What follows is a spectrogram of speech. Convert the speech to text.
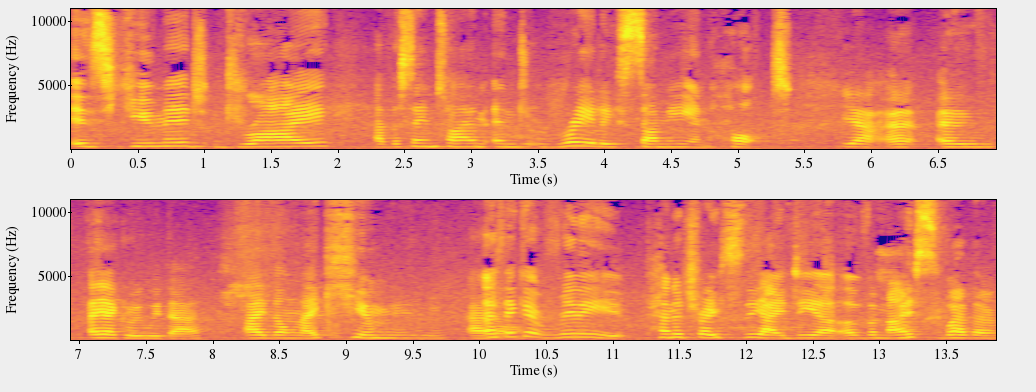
is humid, dry at the same time, and really sunny and hot. Yeah, I, I, I agree with that. I don't like humidity. I think all. it really penetrates the idea of a nice weather.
